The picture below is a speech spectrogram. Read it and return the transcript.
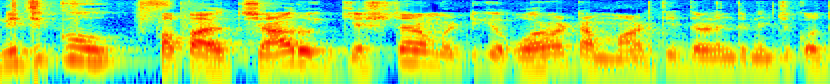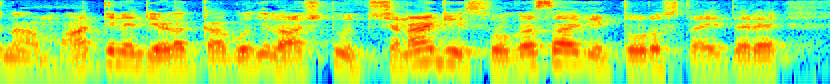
ನಿಜಕ್ಕೂ ಪಾಪ ಚಾರು ಎಷ್ಟರ ಮಟ್ಟಿಗೆ ಹೋರಾಟ ಮಾಡ್ತಿದ್ದಾಳೆ ಅಂತ ನಿಜಕ್ಕೂ ಅದನ್ನ ಮಾತಿನಿಂದ ಹೇಳಕ್ಕಾಗೋದಿಲ್ಲ. ಅಷ್ಟು ಚೆನ್ನಾಗಿ ಸೊಗಸಾಗಿ ತೋರಿಸ್ತಾ ಇದ್ದಾರೆ.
